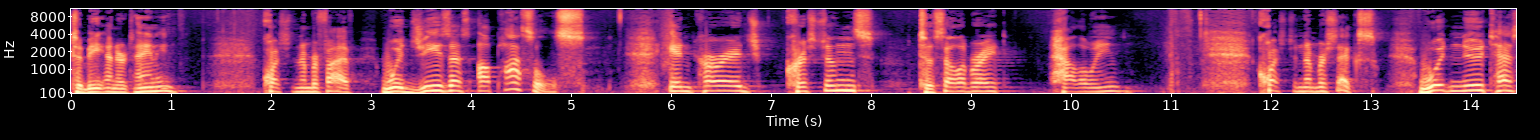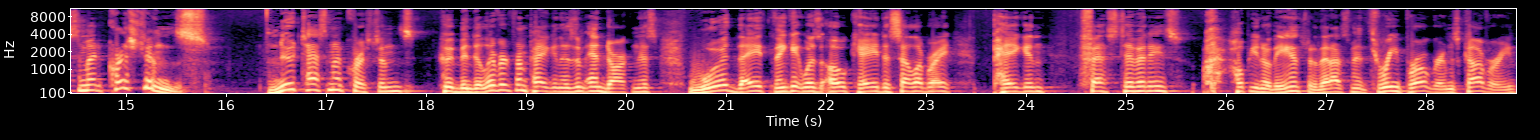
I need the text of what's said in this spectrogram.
to be entertaining? Question number five Would Jesus' apostles encourage Christians to celebrate Halloween? Question number six Would New Testament Christians, New Testament Christians who had been delivered from paganism and darkness, would they think it was okay to celebrate pagan festivities? I hope you know the answer to that. I've spent three programs covering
